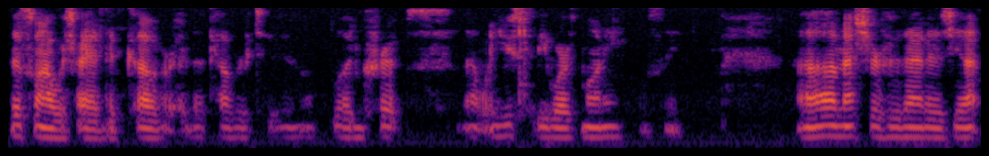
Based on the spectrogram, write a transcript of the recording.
This one I wish I had the cover, the cover to Blood Crips. That one used to be worth money. We'll see. Uh, I'm not sure who that is yet.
